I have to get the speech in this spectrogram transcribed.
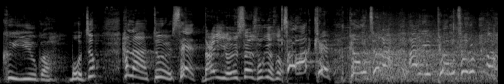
그 이유가 뭐죠? 하나, 둘, 셋. 나이 열 살 속여서. 정확해. 병철아. 아니 병철 오빠.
